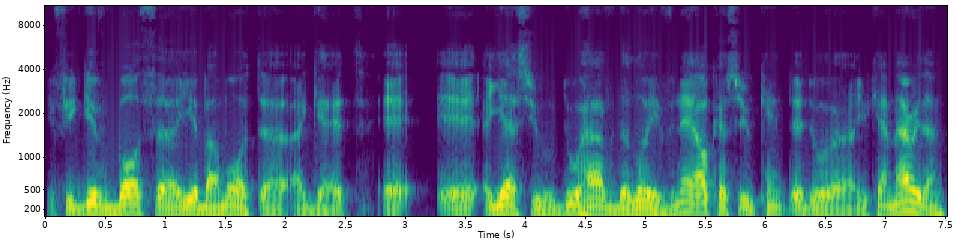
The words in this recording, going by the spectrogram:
If you give both uh, yebamot uh, a get, uh, uh, yes, you do have the lo Okay, so you can't uh, do uh, you can't marry them,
